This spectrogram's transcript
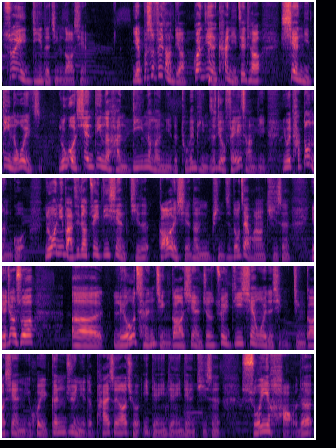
最低的警告线，也不是非常低啊，关键看你这条线你定的位置。如果限定的很低，那么你的图片品质就非常低，因为它都能过。如果你把这条最低线提的高一些，那你品质都在往上提升。也就是说，呃，流程警告线就是最低限位的警警告线，你会根据你的拍摄要求一点一点一点提升。所以，好的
